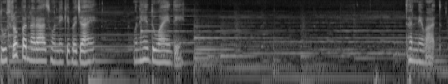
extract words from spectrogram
दूसरों पर नाराज़ होने के बजाय उन्हें दुआएँ दें। धन्यवाद।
